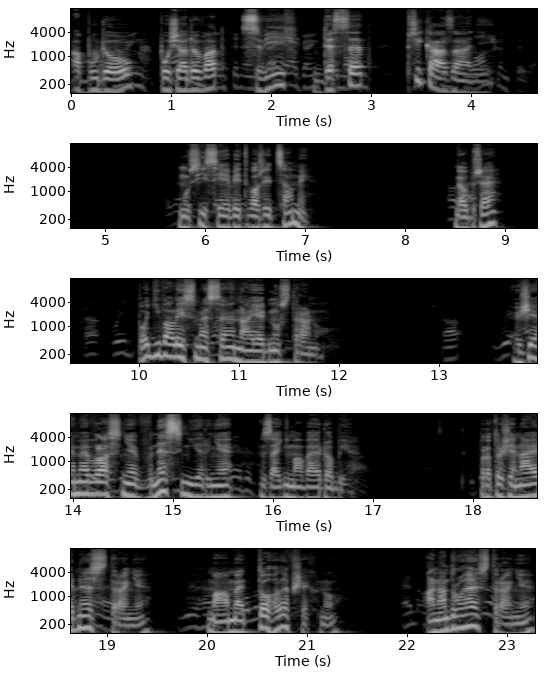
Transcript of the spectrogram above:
a budou požadovat svých deset přikázání. Musí si je vytvořit sami. Dobře? Podívali jsme se na jednu stranu. Žijeme vlastně v nesmírně zajímavé době. Protože na jedné straně máme tohle všechno a na druhé straně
